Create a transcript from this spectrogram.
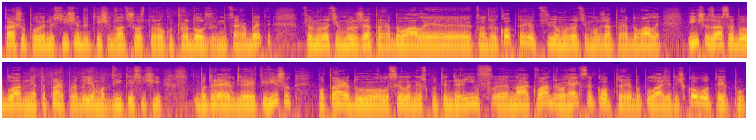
першу половину січня 2026 року продовжуємо це робити. В цьому році ми вже передавали е, квадрокоптери, в цьому році ми вже передавали інші засоби обладнання. Тепер передаємо 2000 батарейок для FPV-шок. Попереду оголосили низку тендерів е, на квадро, гексакоптери, БПЛА літачкового типу,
